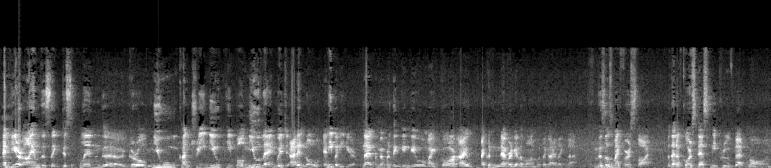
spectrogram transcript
And here I am this like disciplined uh, girl, new country, new people, new language. I didn't know anybody here. And I remember thinking, oh my God, I, I could never get along with a guy like that. Hmm. This was my first thought. But then of course Destiny proved that wrong.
